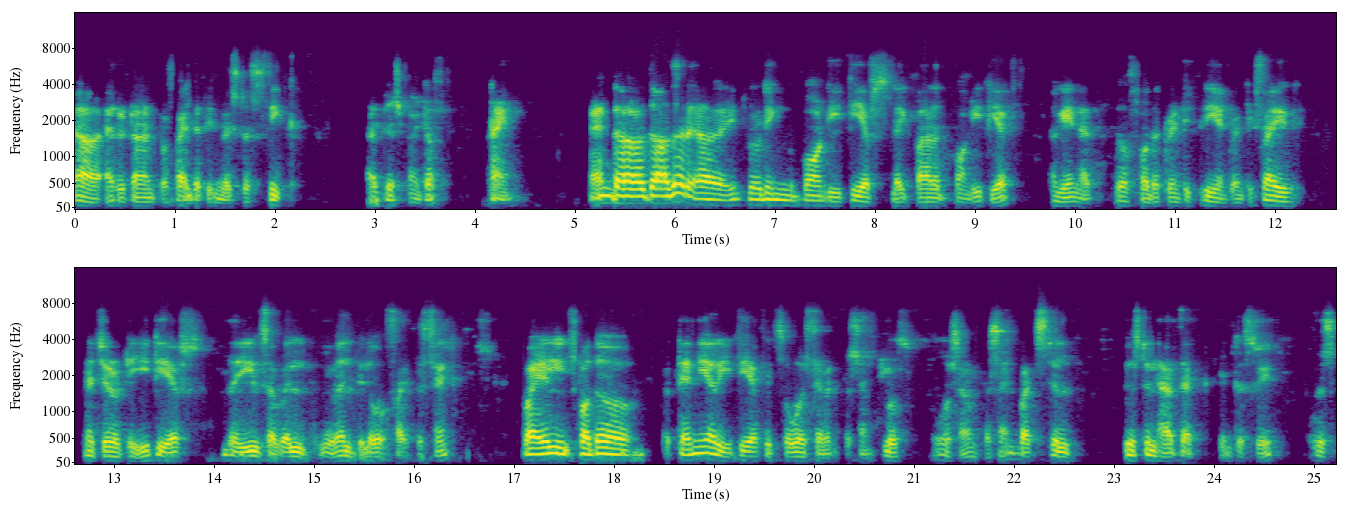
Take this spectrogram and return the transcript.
uh, and return profile that investors seek at this point of time. And uh, the other, uh, including bond ETFs like Bharat Bond ETF, again, for the 23 and 25 maturity ETFs, the yields are well, well below 5%. While for the 10 year ETF, it's over 7%, close over 7%, but still, you still have that interest rate risk,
